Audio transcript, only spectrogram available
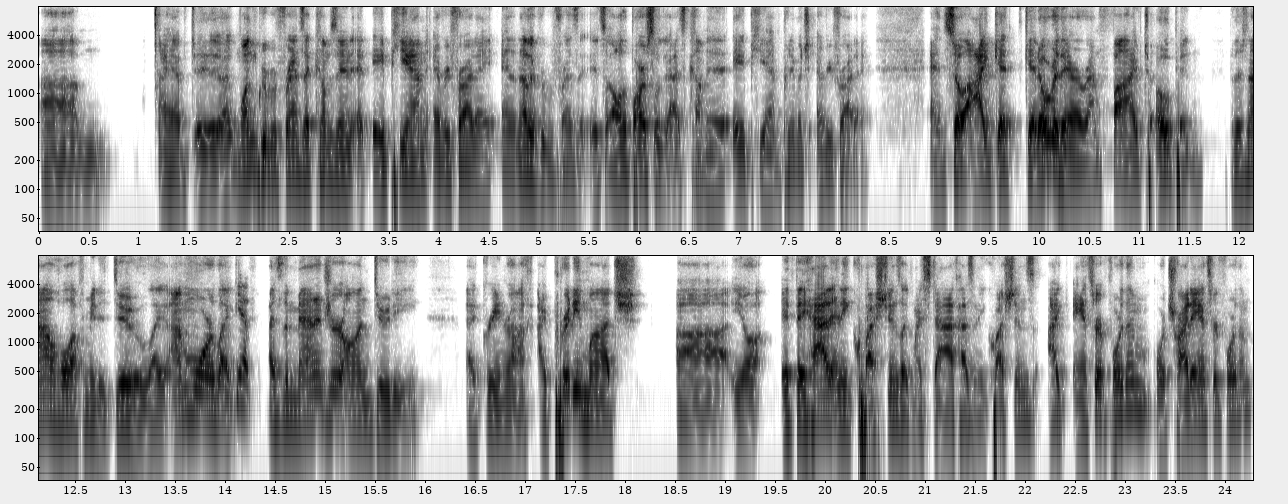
Um, I have uh, one group of friends that comes in at 8 p.m. every Friday, and another group of friends. It's all the Barstool guys come in at 8 p.m. pretty much every Friday, and so I get get over there around five to open. But there's not a whole lot for me to do. Like I'm more like yep. as the manager on duty at Green Rock, I pretty much, uh, you know, if they had any questions, like my staff has any questions, I answer it for them or try to answer it for them.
